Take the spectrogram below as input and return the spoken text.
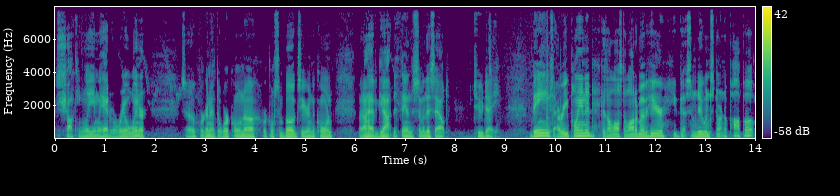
shockingly, and we had a real winter. So we're gonna have to work on uh, work on some bugs here in the corn. But I have got to thin some of this out today. Beans I replanted because I lost a lot of them over here. You've got some new ones starting to pop up,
